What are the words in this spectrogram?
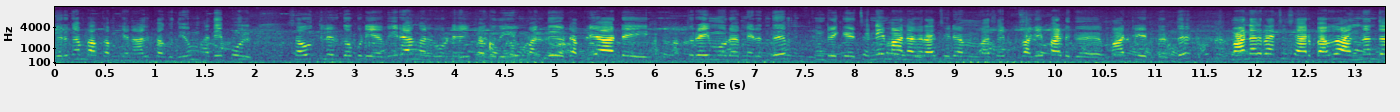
விருகம்பாக்கம் கெனால் பகுதியும் அதேபோல் சவுத்தில் இருக்கக்கூடிய வீராங்கல் ஓடை பகுதியும் வந்து துறை துறைமுடமிருந்து இன்றைக்கு சென்னை மாநகராட்சியிடம் வசை வகைப்பாடுக்கு மாற்றியிருக்கிறது. மாநகராட்சி சார்பாக அந்தந்த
